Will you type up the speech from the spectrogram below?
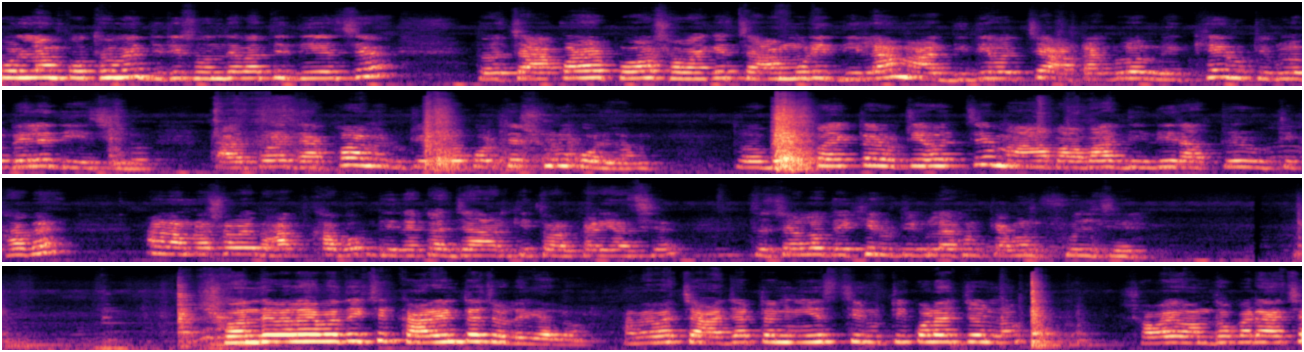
করলাম প্রথমে, দিদি সন্ধেবাতি দিয়েছে। তো চা করার পর সবাইকে চা মুড়ি দিলাম। আর দিদি হচ্ছে আটাগুলো মেখে রুটিগুলো বেলে দিয়েছিল। তারপরে দেখো আমি রুটিগুলো করতে শুরু করলাম। তো বেশ কয়েকটা রুটি হচ্ছে, মা, বাবা, দিদি রাত্রে রুটি খাবে। আর আমরা সবাই ভাত খাব দিনেকার যা আর কি তরকারি আছে। তো চলো দেখি রুটিগুলো এখন কেমন ফুলছে। সন্ধেবেলায় এবার দেখছি কারেন্টটা চলে গেল। আমি আবার চার্জারটা নিয়ে এসেছি রুটি করার জন্য। সবাই অন্ধকারে আছে,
